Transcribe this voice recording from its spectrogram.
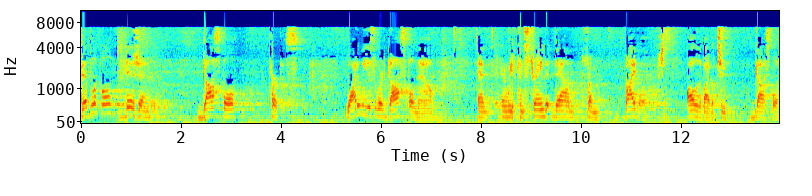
Biblical vision, gospel purpose. Why do we use the word gospel now and, and we've constrained it down from Bible, which is all of the Bible, to gospel.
